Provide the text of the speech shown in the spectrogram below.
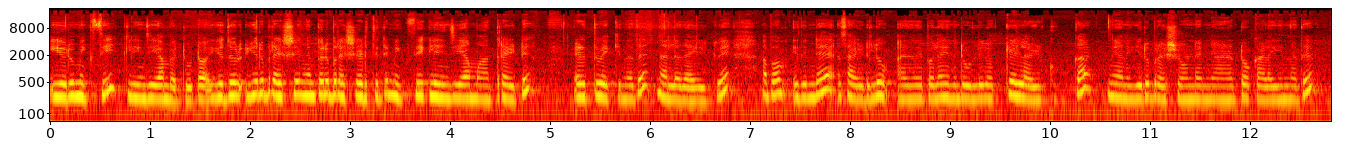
ഈ ഒരു മിക്സി ക്ലീൻ ചെയ്യാൻ പറ്റും കേട്ടോ ഈ ഒരു ബ്രഷ് ഇങ്ങനത്തെ ഒരു ബ്രഷ് എടുത്തിട്ട് മിക്സി ക്ലീൻ ചെയ്യാൻ മാത്രമായിട്ട് എടുത്ത് വെക്കുന്നത് നല്ലതായിരിക്കും അപ്പം ഇതിന്റെ സൈഡിലും അതേപോലെ ഇതിന്റെ ഉള്ളിലൊക്കെ ഉള്ള അഴുക്കൊക്കെ ഞാൻ ഈ ഒരു ബ്രഷ് കൊണ്ട് തന്നെയാണ് കേട്ടോ കളയുന്നത്.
